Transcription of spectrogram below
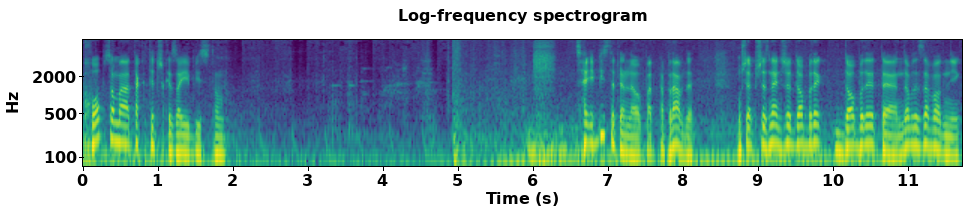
Chłop, co ma taktyczkę zajebistą. Zajebisty ten leopard, naprawdę. Muszę przyznać, że dobry, dobry ten, dobry zawodnik.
